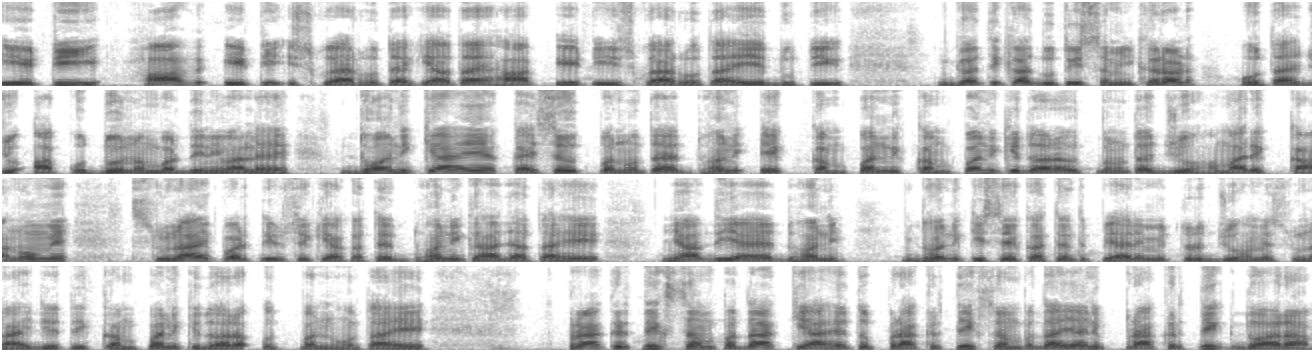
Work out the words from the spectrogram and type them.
at half at square होता है। क्या होता है? हाफ़ एटी स्क्वायर होता है। ये द्वितीय गति का द्वितीय समीकरण होता है, जो आपको दो नंबर देने वाला है। ध्वनि क्या है? यह कैसे उत्पन्न होता है? ध्वनि एक कंपन कंपन के द्वारा उत्पन्न होता है, जो हमारे कानों में सुनाई पड़ती है, उसे क्या कहते हैं? ध्वनि कहा जाता है। यहाँ दिया है ध्वनि। ध्वनि किसे कहते हैं? तो प्यारे मित्र, जो हमें सुनाई देती कंपन के द्वारा उत्पन्न होता है। प्राकृतिक संपदा क्या है? तो प्राकृतिक संपदा, यानी प्राकृतिक द्वारा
